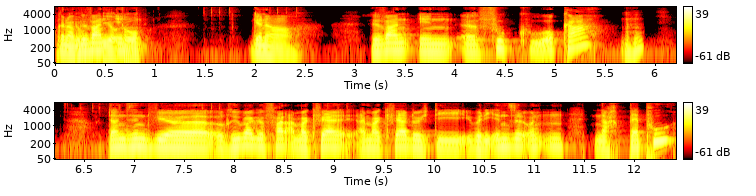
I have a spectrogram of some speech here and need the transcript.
Genau, wir waren in, genau. Wir waren in äh, Fukuoka. Mhm. Dann sind wir rübergefahren, einmal quer, einmal quer durch die, über die Insel unten nach Beppu.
